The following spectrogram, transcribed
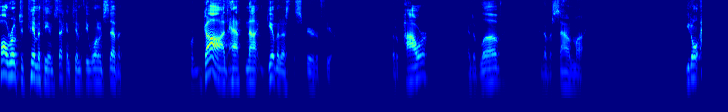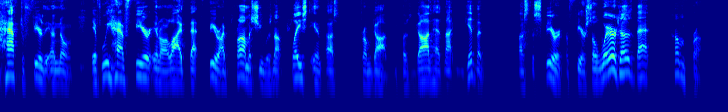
Paul wrote to Timothy in 2 Timothy 1 and 7 For God hath not given us the spirit of fear, but of power and of love and of a sound mind. You don't have to fear the unknown. If we have fear in our life, that fear, I promise you, was not placed in us from God because God has not given us the spirit of fear. So, where does that come from?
